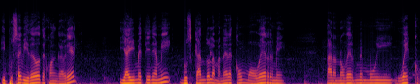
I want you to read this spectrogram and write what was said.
y puse videos de Juan Gabriel. Y ahí me tiene a mí buscando la manera de cómo moverme para no verme muy hueco.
